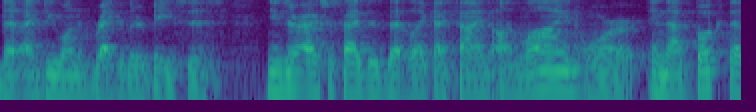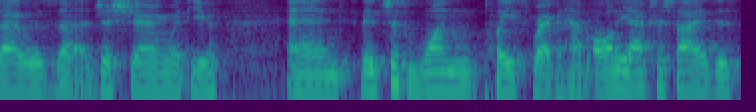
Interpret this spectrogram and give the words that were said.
that I do on a regular basis. These are exercises that like I find online or in that book that I was uh, just sharing with you and it's just one place where I can have all the exercises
